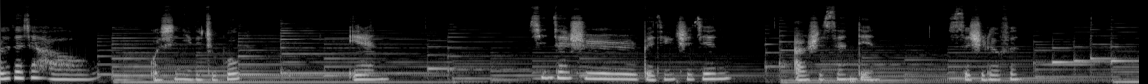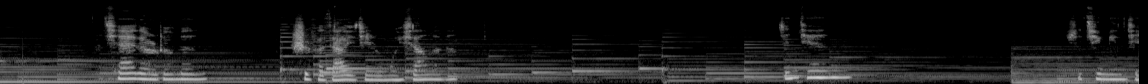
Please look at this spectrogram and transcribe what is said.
Hello，大家好，我是你的主播依然。现在是北京时间二十三点四十六分。亲爱的耳朵们，是否早已进入梦乡了呢？今天是清明节，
